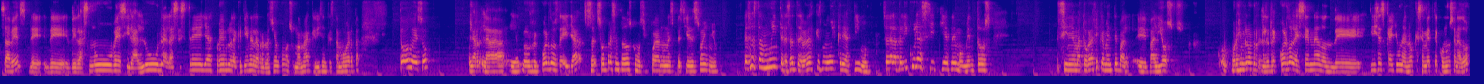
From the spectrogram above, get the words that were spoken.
¿sabes? De, de, las nubes y la luna, las estrellas, por ejemplo, la que tiene la relación con su mamá, que dicen que está muerta. Todo eso los recuerdos de ella son presentados como si fueran una especie de sueño. Eso está muy interesante, de verdad que es muy creativo. O sea, la película sí tiene momentos cinematográficamente eh, valiosos. Por ejemplo, recuerdo la escena donde dices que hay una, ¿no? Que se mete con un senador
